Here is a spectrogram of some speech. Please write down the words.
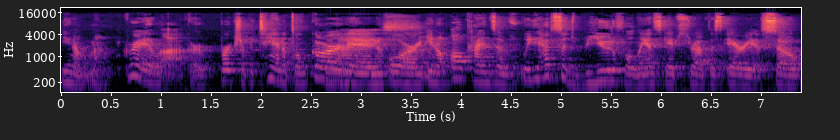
you know, Mount Greylock or Berkshire Botanical Garden Nice. or, you know, all kinds of, we have such beautiful landscapes throughout this area. So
